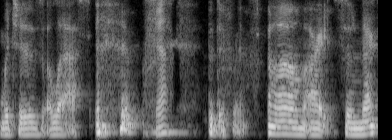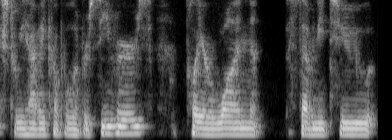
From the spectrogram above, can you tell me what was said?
which is alas Yeah. the difference um all right so next we have a couple of receivers player one 72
